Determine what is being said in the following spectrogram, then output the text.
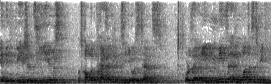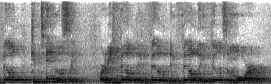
in Ephesians, he used what's called the present continuous tense. What does that mean? It means that he wants us to be filled continuously, or to be filled and filled and filled and filled some more.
